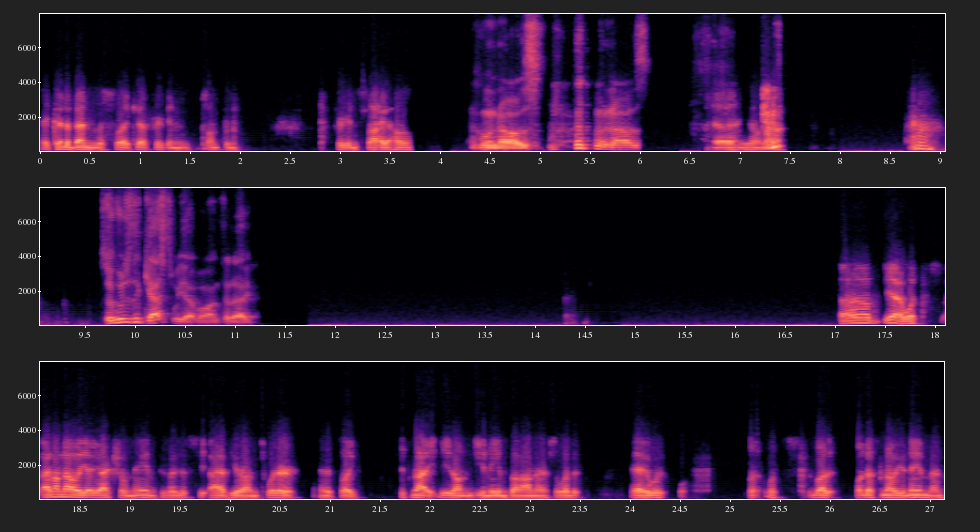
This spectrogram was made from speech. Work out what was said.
it could have been just like a freaking something, freaking side hoe. Who knows? Who knows? Yeah, you don't know. So, who's the guest we have on today? Uh, yeah. What's I don't know your actual name because I just I have you on Twitter and it's like it's not you don't your name's not on there. So what? It, yeah, What, let, let's let let us know your name then.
